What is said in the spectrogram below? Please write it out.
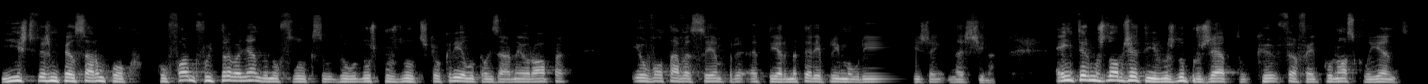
E isto fez-me pensar um pouco. Conforme fui trabalhando no fluxo do, dos produtos que eu queria localizar na Europa, eu voltava sempre a ter matéria-prima origem na China. Em termos de objetivos do projeto que foi feito com o nosso cliente,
